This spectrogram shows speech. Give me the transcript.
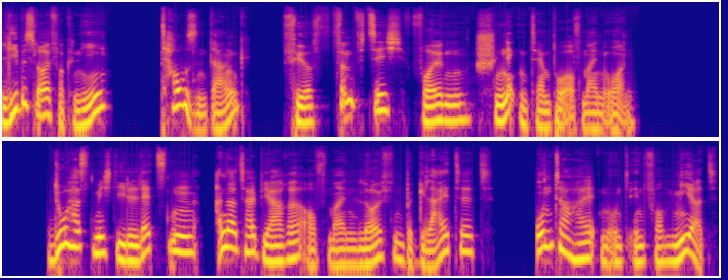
Liebes Läuferknie, tausend Dank für 50 Folgen Schneckentempo auf meinen Ohren. Du hast mich die letzten anderthalb Jahre auf meinen Läufen begleitet, unterhalten und informiert.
